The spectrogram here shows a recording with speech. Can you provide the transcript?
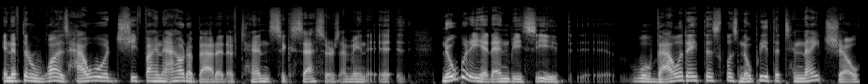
And if there was, how would she find out about it of 10 successors? I mean, it, nobody at NBC uh, will validate this list. Nobody at the Tonight Show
